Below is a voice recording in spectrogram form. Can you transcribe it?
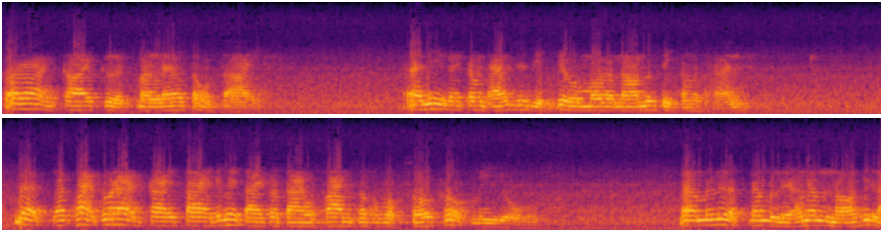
ก็ร่างกายเกิดมาแล้วต้องตาย อันนี้ในกรรมฐานสิบเรียกว่ามรณานุสิกรรมฐาน เมื่อสภาพของร่างกายตายหรือไม่ตายก็ตามความสกปรกโสโครกมีอยู่น้ำเลือดน้ำเหลืองน้ำหนองที่ไหล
